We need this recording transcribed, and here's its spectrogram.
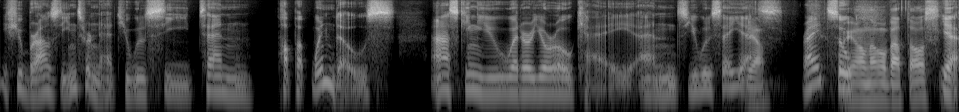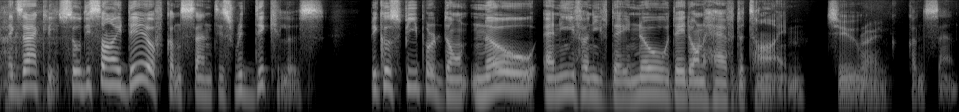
if you browse the internet, you will see 10 pop-up windows asking you whether you're okay, and you will say yes. Yeah right? So we all know about those. Yeah, exactly. So this idea of consent is ridiculous because people don't know, and even if they know, they don't have the time to right. consent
